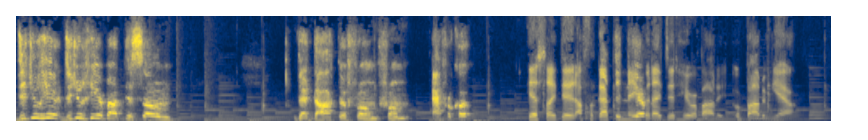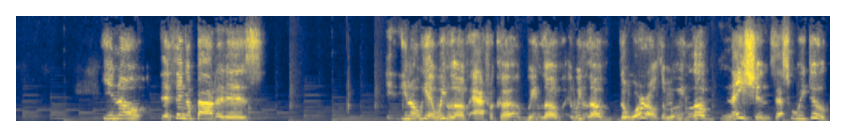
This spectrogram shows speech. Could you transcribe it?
Did you hear did you hear about this um that doctor from from Africa? Yes, I did. I forgot the name, but I did hear about it. About him, yeah you know, the thing about it is, you know, yeah, we love Africa. We love we love the world. I mean, we love nations. That's what we do.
